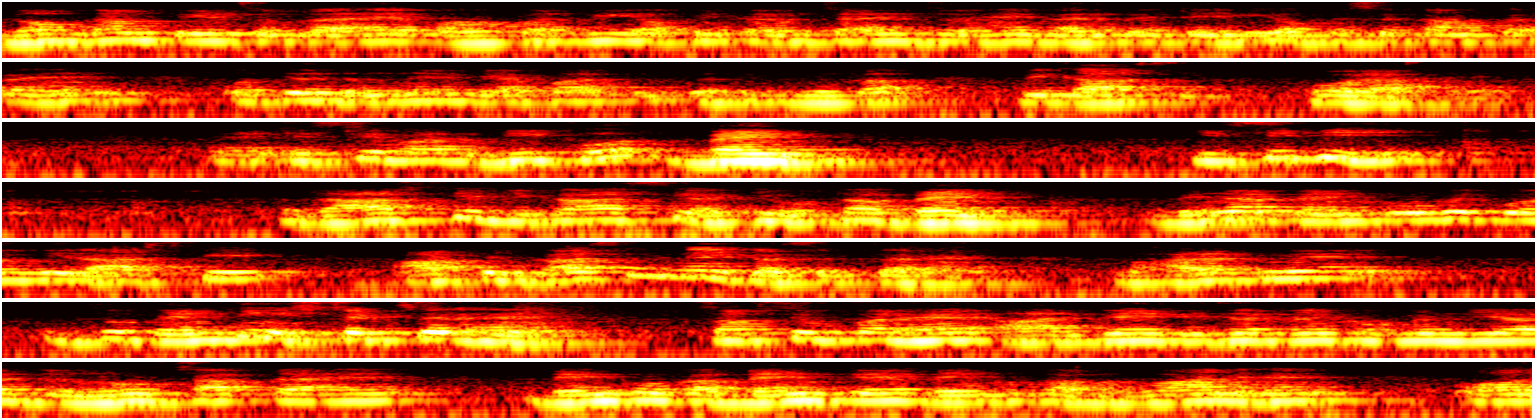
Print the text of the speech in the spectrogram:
लॉकडाउन पीरियड चल रहा है, वहाँ पर भी अपने कर्मचारी जो है, घर बैठे ही ऑफ़िस से काम कर रहे हैं। उद्योग धंधे व्यापार गतिविधियों का विकास हो रहा है। इसके बाद बी फोर बैंक किसी भी राष्ट्र के विकास की हड्डी होता बैंक बिना बैंकों के कोई भी राष्ट्र की आर्थिक विकास नहीं कर सकता है। भारत में जो बैंकिंग स्ट्रक्चर है, सबसे ऊपर है RBI reserve bank of India जो नोट छापता है बैंकों का बैंक है, बैंकों का भगवान है, और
